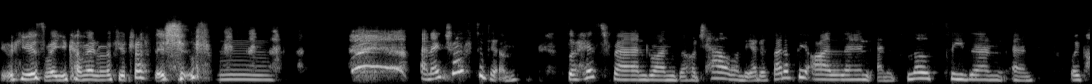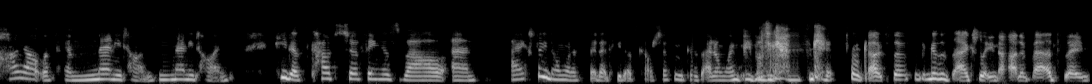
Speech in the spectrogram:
you. Here's where you come in with your trust issues. Mm. and I trusted him. So his friend runs a hotel on the other side of the island and it's low season and we've hung out with him many times, many times. He does couch surfing as well. And I actually don't want to say that he does couch surfing because I don't want people to get scared from couch surfing because it's actually not a bad thing.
